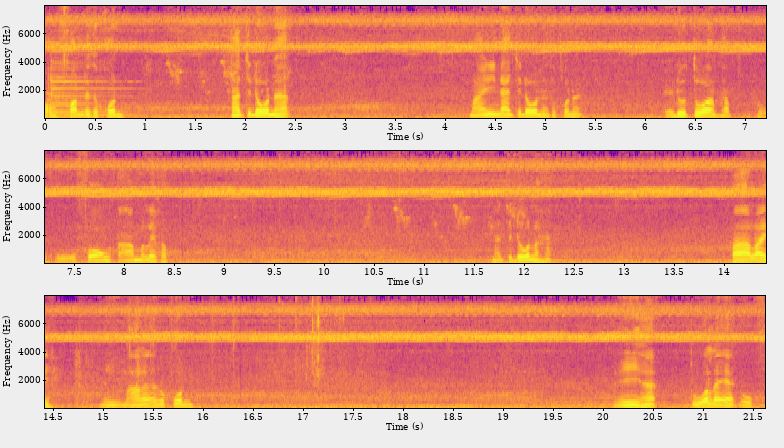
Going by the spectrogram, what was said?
องฟอนเลยทุกคน น่าจะโดนนะฮะไม้นี้น่าจะโดนนะทุกคนนะเดี๋ยวดูตัวครับโอ้โหฟองตามมาเลยครับ น่าจะโดนแล้วฮะปลาอะไรนี่มาแล้วทุกคน นี่ฮะ ตัวแรก โอ้โห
